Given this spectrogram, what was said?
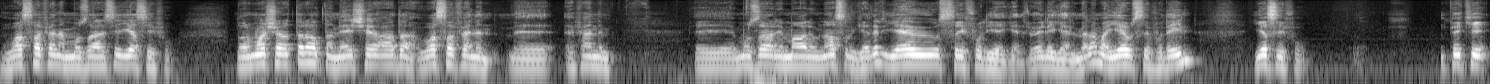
vasafenin muzarisi yasifu. Normal şartlar altında NŞA'da vasafenin e, efendim e, muzari malum nasıl gelir? Yev sıfu diye gelir. Öyle gelmeli ama yev sıfu değil yasifu. Peki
